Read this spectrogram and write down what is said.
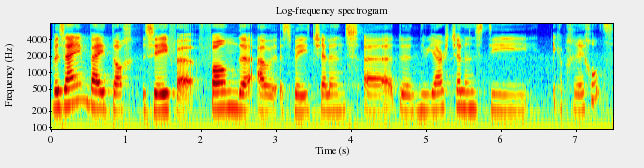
We zijn bij dag 7 van de ASW Challenge, uh, de nieuwjaarschallenge die ik heb geregeld.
